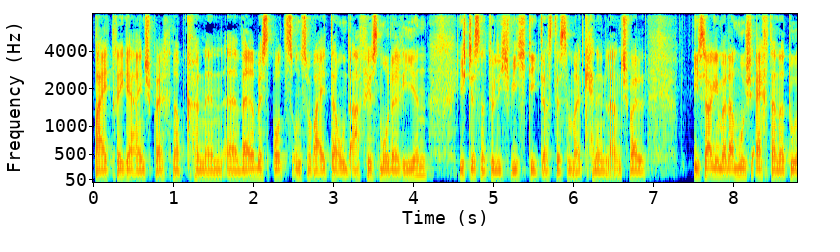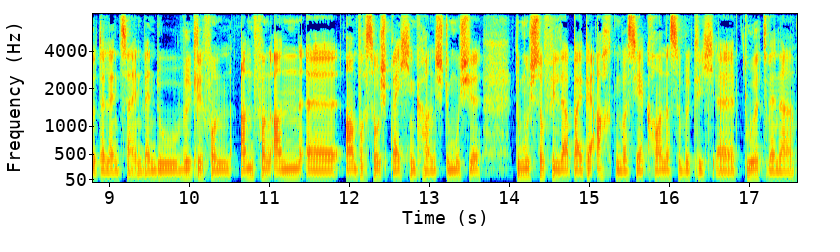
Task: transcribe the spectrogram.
Beiträge einsprechen habe können, äh, Werbespots und so weiter. Und auch fürs Moderieren ist das natürlich wichtig, dass du das einmal kennenlernst, weil ich sage immer, da muss echt ein Naturtalent sein, wenn du wirklich von Anfang an äh, einfach so sprechen kannst. Du musst, du musst so viel dabei beachten, was ja keiner so wirklich äh, tut, wenn er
